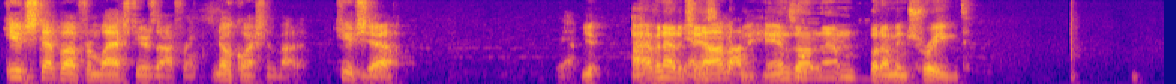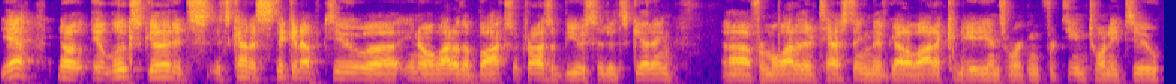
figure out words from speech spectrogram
Huge step up from last year's offering. No question about it. Huge step yeah. up. Yeah. yeah. I haven't had a chance no, to get I'm, my hands on them, but I'm intrigued. Yeah, no, it looks good. It's it's kind of sticking up to uh, you know a lot of the box lacrosse abuse that it's getting uh, from a lot of their testing. They've got a lot of Canadians working for Team 22,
